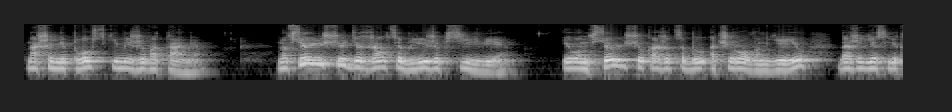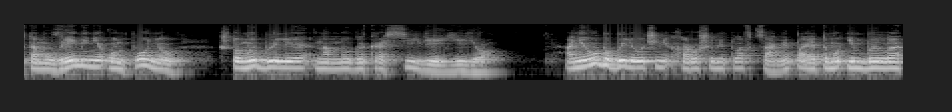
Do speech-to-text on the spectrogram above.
нашими плоскими животами. Но все еще держался ближе к Сильвии. И он все еще, кажется, был очарован ею, даже если к тому времени он понял, что мы были намного красивее ее. Они оба были очень хорошими пловцами, поэтому им было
